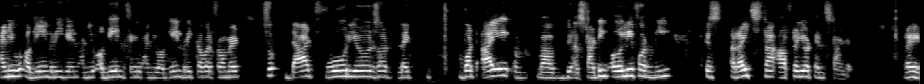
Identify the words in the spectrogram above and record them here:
and you again regain and you again fail and you again recover from it so that four years or like what i uh, starting early for me is right sta- after your 10th standard right?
